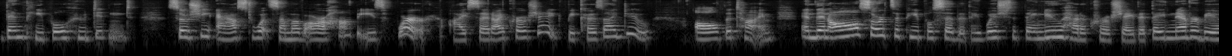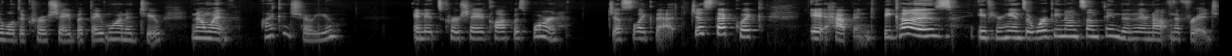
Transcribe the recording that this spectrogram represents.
than people who didn't. So she asked what some of our hobbies were. I said I crocheted because I do all the time. And then all sorts of people said that they wish that they knew how to crochet, that they'd never be able to crochet, but they wanted to. And I went, I can show you. And it's Crochet O'Clock was born. Just like that. Just that quick, it happened. Because if your hands are working on something, then they're not in the fridge.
